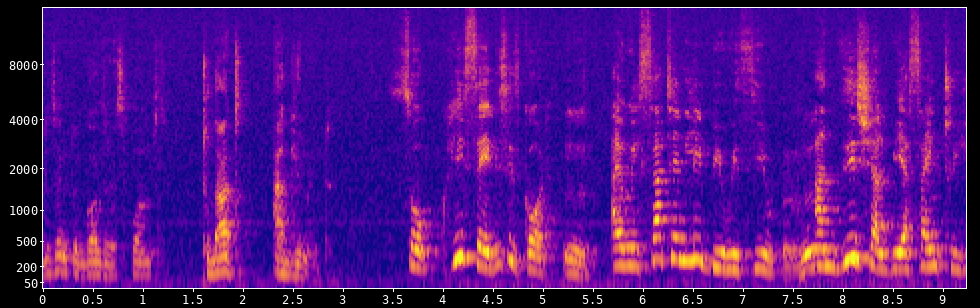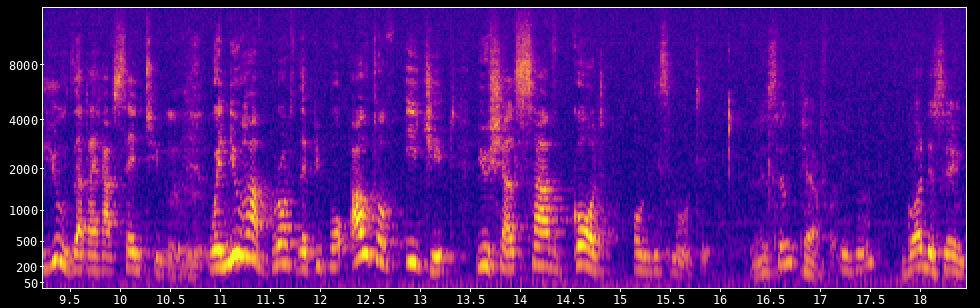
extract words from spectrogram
Listen to God's response to that argument. So he said, This is God. Mm. I will certainly be with you, mm-hmm. and this shall be a sign to you that I have sent you. Mm-hmm. When you have brought the people out of Egypt, you shall serve God on this mountain. Listen carefully. Mm-hmm. God is saying,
